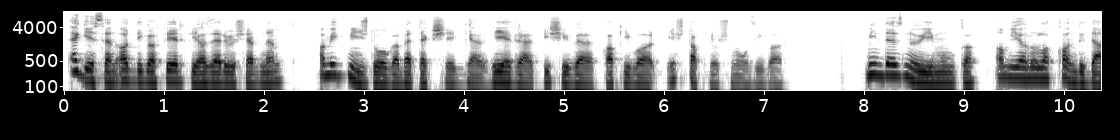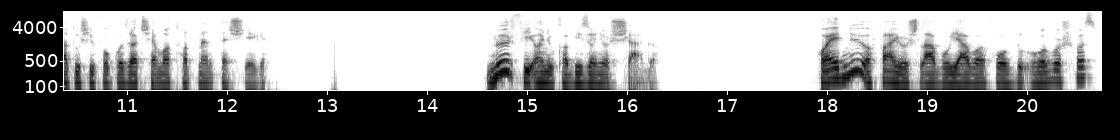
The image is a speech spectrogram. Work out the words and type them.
Egészen addig a férfi az erősebb nem, amíg nincs dolga betegséggel, vérrel, pisivel, kakival és taknyos nózival. Mindez női munka, ami alól a kandidátusi fokozat sem adhat mentességet. Murphy anyuka bizonyossága Ha egy nő a fájos lábújával fordul orvoshoz,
